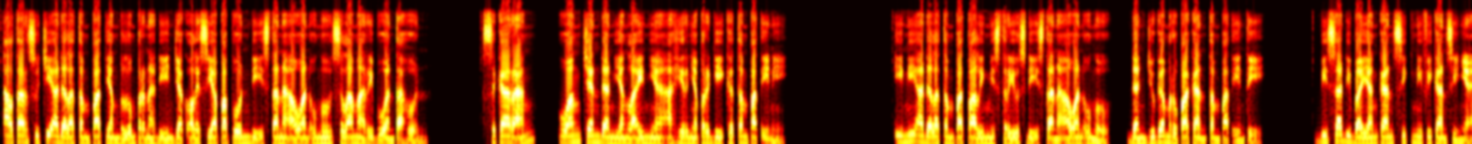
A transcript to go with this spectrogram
Altar suci adalah tempat yang belum pernah diinjak oleh siapa pun di Istana Awan Ungu selama ribuan tahun. Sekarang, Wang Chen dan yang lainnya akhirnya pergi ke tempat ini. Ini adalah tempat paling misterius di Istana Awan Ungu, dan juga merupakan tempat inti. Bisa dibayangkan signifikansinya.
